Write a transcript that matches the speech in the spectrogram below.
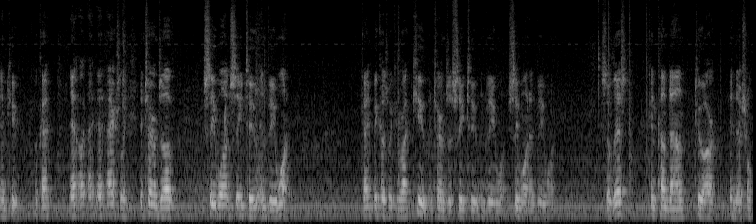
and Q, okay? Yeah, uh, uh, uh, Actually, in terms of C1, C2, and V1. Okay, because we can write Q in terms of C2 and V1, C1 and V1. So this can come down to our initial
